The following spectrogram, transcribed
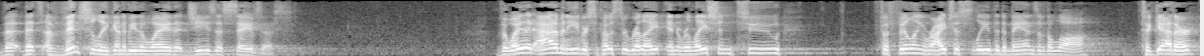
that, that's eventually going to be the way that Jesus saves us. The way that Adam and Eve are supposed to relate in relation to fulfilling righteously the demands of the law, together,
